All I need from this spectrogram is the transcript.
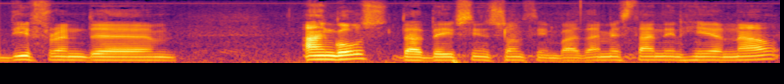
um, angles that they've seen something. But I'm standing here now.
